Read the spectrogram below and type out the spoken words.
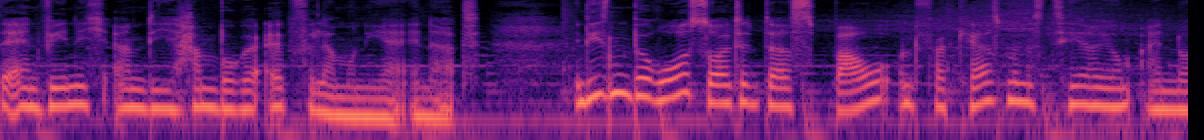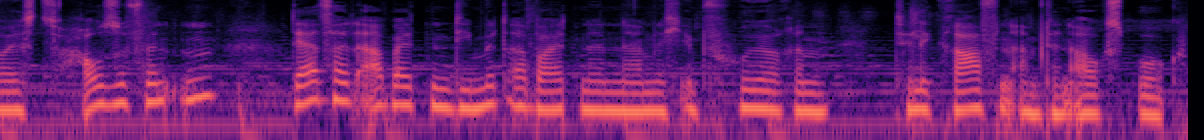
der ein wenig an die Hamburger Elbphilharmonie erinnert. In diesen Büros sollte das Bau- und Verkehrsministerium ein neues Zuhause finden. Derzeit arbeiten die Mitarbeitenden nämlich im früheren Telegrafenamt in Augsburg.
